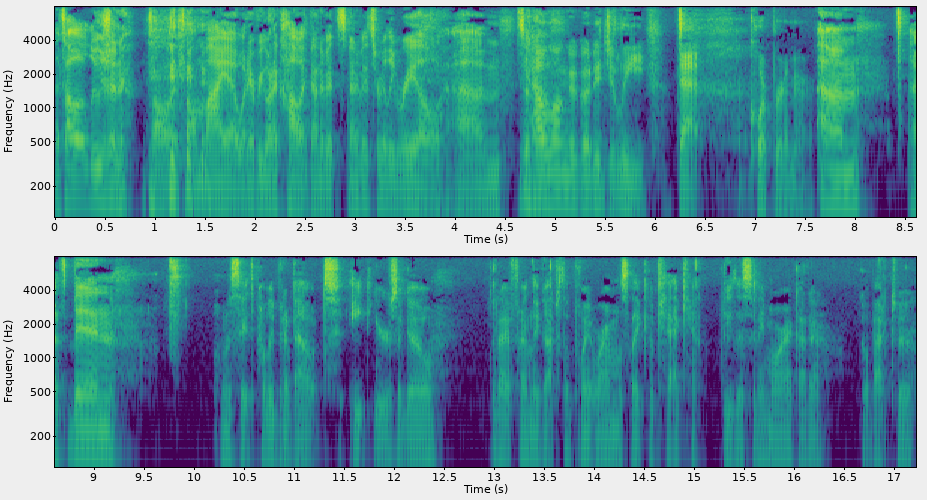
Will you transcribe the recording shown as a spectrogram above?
That's all illusion. It's all. It's all Maya. Whatever you want to call it. None of it's. None of it's really real. Um, So how long ago did you leave that corporate America? um, that's been. I want to say it's probably been about eight years ago that I finally got to the point where I was like, okay, I can't do this anymore. I gotta go back to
